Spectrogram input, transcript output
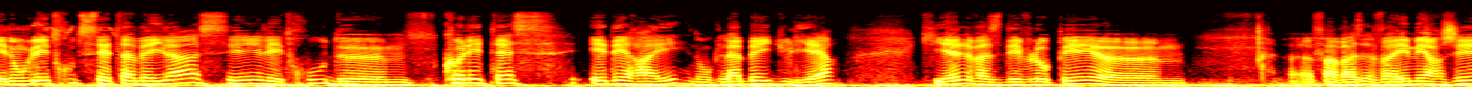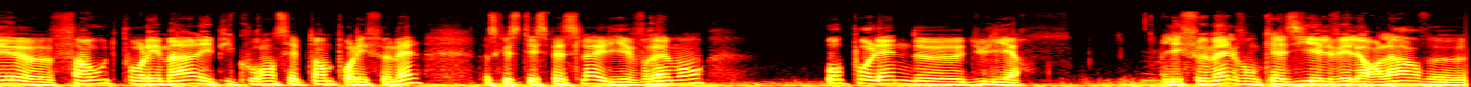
Et donc, les trous de cette abeille-là, c'est les trous de Coletes ederae, donc l'abeille du lierre, qui, elle, va se développer, euh, enfin, va, va émerger euh, fin août pour les mâles et puis courant septembre pour les femelles. Parce que cette espèce-là, elle y est vraiment au pollen de- du lierre. Les femelles vont quasi élever leurs larves euh,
